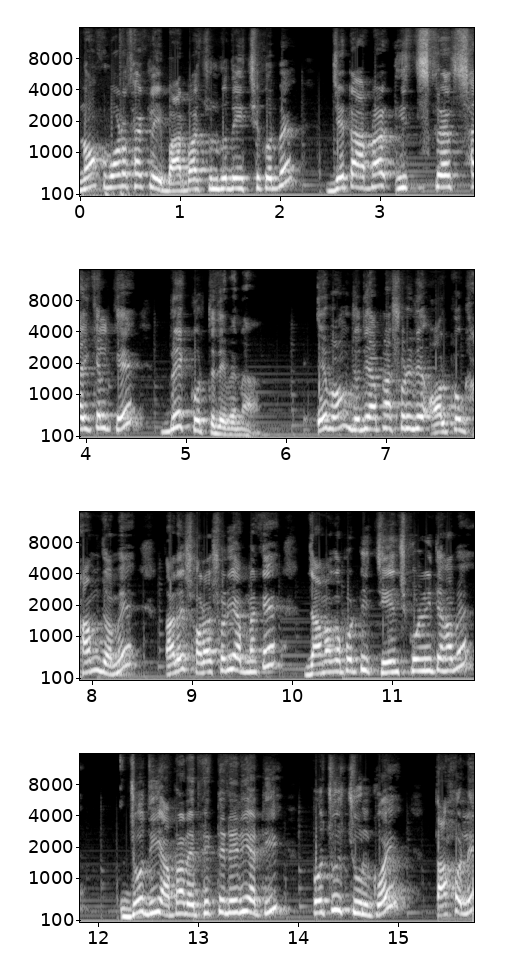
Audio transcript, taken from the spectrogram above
নখ বড় থাকলেই বারবার চুলকোতে ইচ্ছে করবে, যেটা আপনার স্ক্র্যাচ সাইকেলকে ব্রেক করতে দেবে না। এবং যদি আপনার শরীরে অল্প ঘাম জমে, তাহলে সরাসরি আপনাকে জামা কাপড়টি চেঞ্জ করে নিতে হবে। যদি আপনার এফেক্টেড এরিয়াটি প্রচুর চুলকোয়, তাহলে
